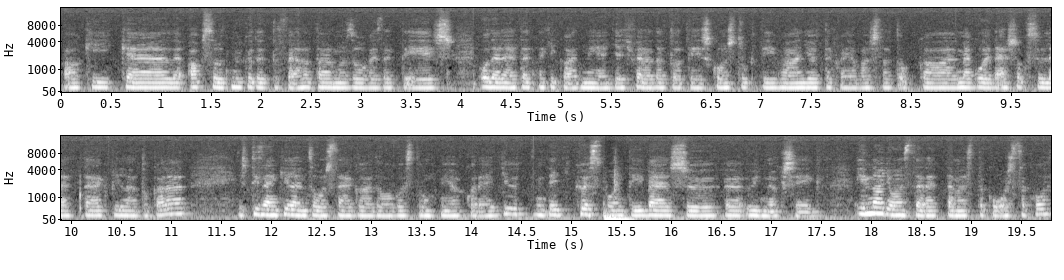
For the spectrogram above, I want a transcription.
akikkel abszolút működött a felhatalmazó vezetés, oda lehetett nekik adni egy-egy feladatot, és konstruktívan jöttek a javaslatokkal, megoldások születtek pillanatok alatt, és 19 országgal dolgoztunk mi akkor együtt, mint egy központi belső ügynökség. Én nagyon szerettem ezt a korszakot,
